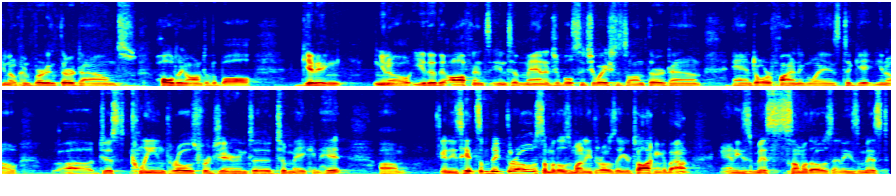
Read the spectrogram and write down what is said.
You know, converting third downs, holding on to the ball, getting you know either the offense into manageable situations on third down and or finding ways to get you know uh, just clean throws for Jarren to to make and hit. Um, and he's hit some big throws, some of those money throws that you're talking about, and he's missed some of those, and he's missed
